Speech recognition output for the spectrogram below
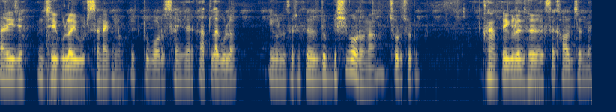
আর এই যে যেগুলোই উঠছে না কেন, একটু বড় সাইজের কাতলাগুলা, এগুলো ধরে একটু বেশি বড় না, ছোট ছোট। হ্যাঁ তো এগুলো ধরে রাখছে খাওয়ার জন্যে।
